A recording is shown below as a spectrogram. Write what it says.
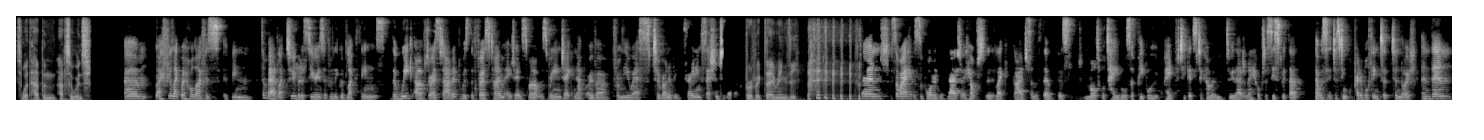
So what happened afterwards? Um, I feel like my whole life has been some bad luck too, but a series of really good luck things. The week after I started was the first time AJ and Smart was bringing Jake Knapp over from the US to run a big training session together. Perfect timing, Z. and so I supported with that. I helped uh, like guide some of the those multiple tables of people who paid for tickets to come and do that, and I helped assist with that. That was just an incredible thing to, to note. And then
